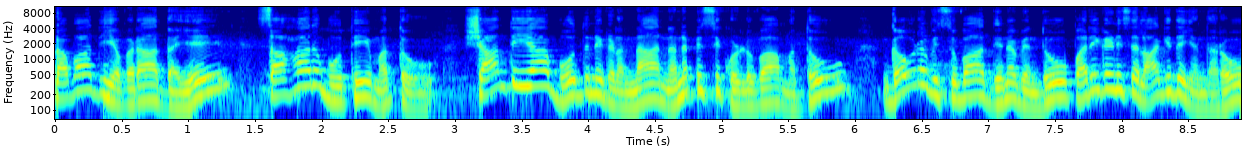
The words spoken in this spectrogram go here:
ಪ್ರವಾದಿಯವರ ದಯೆ ಸಹಾನುಭೂತಿ ಮತ್ತು ಶಾಂತಿಯ ಬೋಧನೆಗಳನ್ನು ನೆನಪಿಸಿಕೊಳ್ಳುವ ಮತ್ತು ಗೌರವಿಸುವ ದಿನವೆಂದು ಪರಿಗಣಿಸಲಾಗಿದೆ ಎಂದರು.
